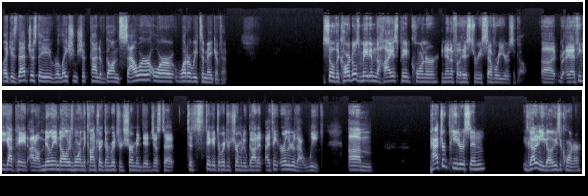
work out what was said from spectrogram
Like, is that just a relationship kind of gone sour, or what are we to make of him? So the Cardinals made him the highest paid corner in NFL history several years ago. Uh, I think he got paid I don't know a million dollars more in the contract than Richard Sherman did just to to stick it to Richard Sherman, who got it I think earlier that week. Um, Patrick Peterson, he's got an ego. He's a corner.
